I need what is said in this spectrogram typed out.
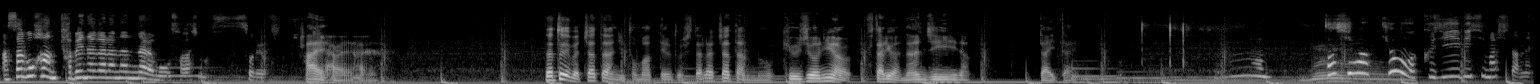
朝ごはん食べながらなんならもう探します。それを。はいはいはい。例えばチャタンに泊まってるとしたら、チャタンの球場には2人は何時入りなの？大体。私は今日は9時入りしましたね。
